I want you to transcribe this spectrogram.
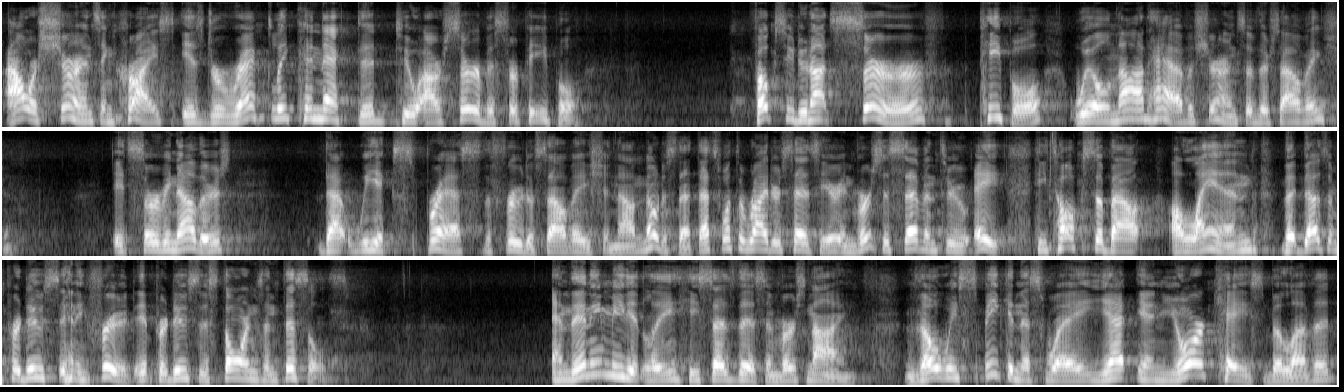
Our assurance in Christ is directly connected to our service for people. Folks who do not serve people will not have assurance of their salvation. It's serving others that we express the fruit of salvation. Now, notice that. That's what the writer says here. In verses 7 through 8, he talks about a land that doesn't produce any fruit, it produces thorns and thistles. And then immediately he says this in verse 9 Though we speak in this way, yet in your case, beloved,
